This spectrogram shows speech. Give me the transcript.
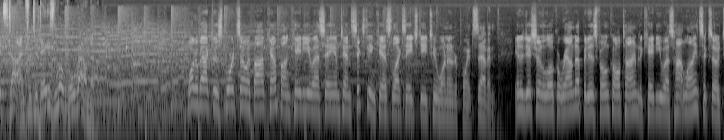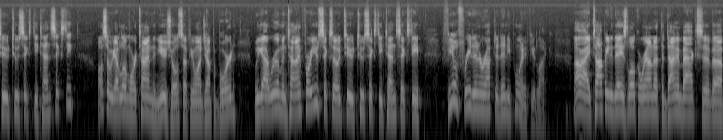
It's time for today's local roundup. Welcome back to the Sports Zone with Bob Kemp on KDUS AM 1060 and KSLX HD 2100.7. In addition to the local roundup, it is phone call time to KDUS hotline 602 260 1060. Also, we got a little more time than usual, so if you want to jump aboard, we got room and time for you 602 260 1060. Feel free to interrupt at any point if you'd like. All right, topping today's local roundup, the Diamondbacks have uh,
